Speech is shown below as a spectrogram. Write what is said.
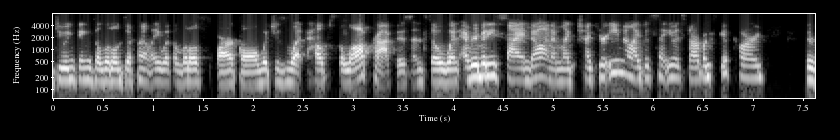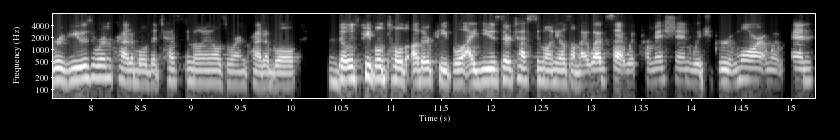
doing things a little differently with a little sparkle, which is what helps the law practice. And so when everybody signed on, I'm like, check your email. I just sent you a Starbucks gift card. The reviews were incredible. The testimonials were incredible. Those people told other people. I used their testimonials on my website with permission, which grew more. And, and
